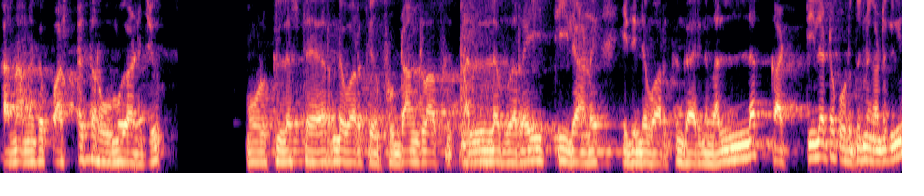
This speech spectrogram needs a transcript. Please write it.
കാരണം നമുക്ക് ഫസ്റ്റത്തെ റൂം കാണിച്ചു. മോൾക്കുള്ള സ്റ്റെയറിന്റെ വർക്ക് ഫുഡ് ആൻഡ് ക്ലാസ് നല്ല വെറൈറ്റിയിലാണ് ഇതിന്റെ വർക്കും കാര്യങ്ങൾ നല്ല കട്ടിയിലായിട്ട് കൊടുത്തിട്ടുണ്ട്. കണ്ടെങ്കിൽ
